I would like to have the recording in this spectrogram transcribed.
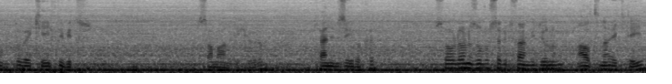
mutlu ve keyifli bir zaman diliyorum. Kendinize iyi bakın. Sorularınız olursa lütfen videonun altına ekleyin.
